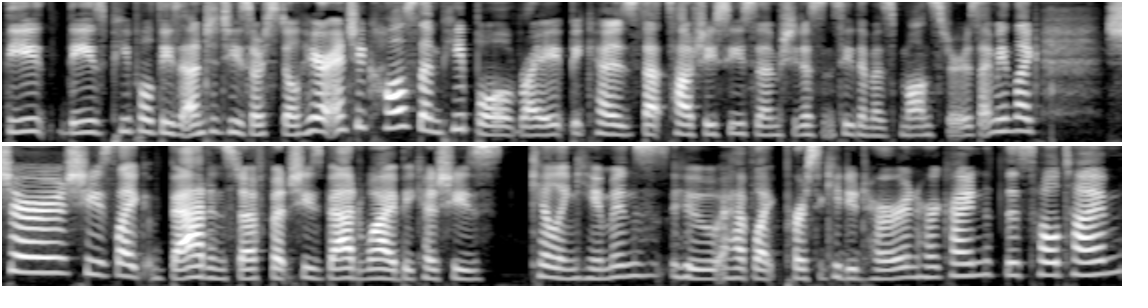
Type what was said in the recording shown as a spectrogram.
these these people, these entities are still here, and she calls them people, right? Because that's how she sees them. She doesn't see them as monsters. I mean, like, sure, she's like bad and stuff, but she's bad. Why? Because she's killing humans who have like persecuted her and her kind this whole time.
